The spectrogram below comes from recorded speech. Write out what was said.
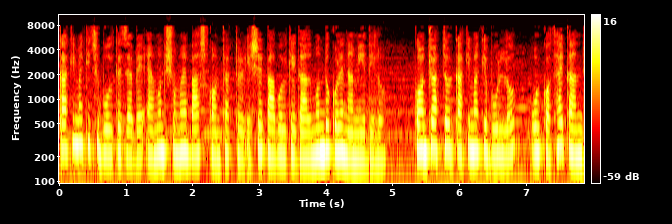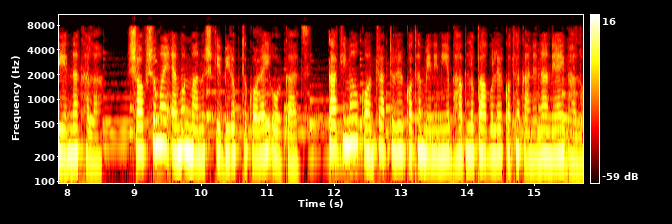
কাকিমা কিছু বলতে যাবে, এমন সময় বাস কন্ট্রাক্টর এসে পাগলকে গালমন্দ করে নামিয়ে দিল। কন্ট্রাক্টর কাকিমাকে বলল, ওর কথায় কান দিয়েন না খালা। সব সময় এমন মানুষকে বিরক্ত করাই ওর কাজ। কাকিমাও কন্ট্রাক্টরের কথা মেনে নিয়ে ভাবল, পাগলের কথা কানে না নেয়াই ভালো।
